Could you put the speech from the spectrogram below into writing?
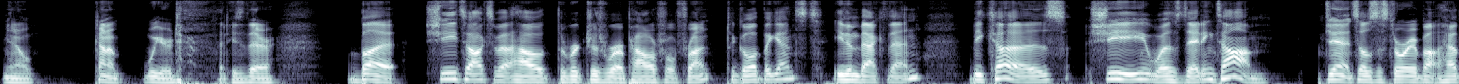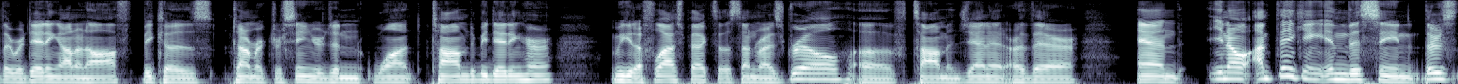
you know kind of weird that he's there. But she talks about how the Richters were a powerful front to go up against, even back then, because she was dating Tom. Janet tells a story about how they were dating on and off because Tom Richter Sr. didn't want Tom to be dating her. We get a flashback to the Sunrise Grill of Tom and Janet are there. And you know, I'm thinking in this scene, there's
